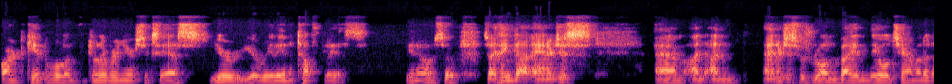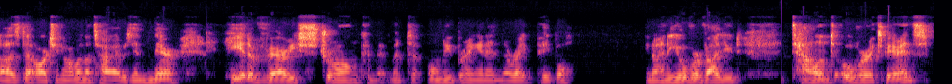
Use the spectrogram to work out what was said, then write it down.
aren't capable of delivering your success, you're you're really in a tough place. You know, so so I think that Energis um, and and Energis was run by the old chairman at ASDA, Archie Norman. That's how I was in there. He had a very strong commitment to only bringing in the right people, you know, and he overvalued talent over experience.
